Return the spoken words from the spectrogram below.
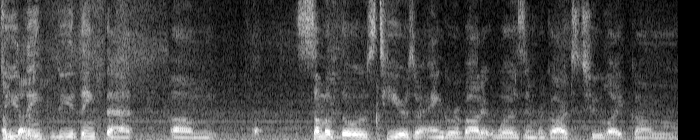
Do I'm you done. think? Do you think that um, some of those tears or anger about it was in regards to like um,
